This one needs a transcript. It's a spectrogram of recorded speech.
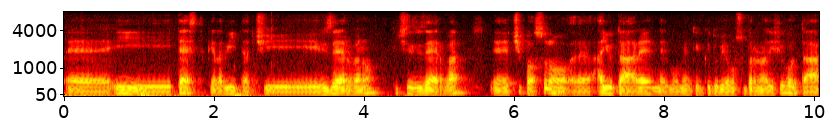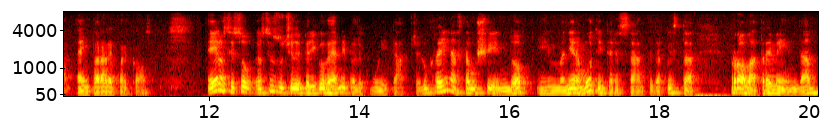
Eh, I test che la vita ci riservano, che ci riserva, eh, ci possono eh, aiutare nel momento in cui dobbiamo superare una difficoltà a imparare qualcosa. E lo stesso, lo stesso succede per i governi e per le comunità. Cioè, L'Ucraina sta uscendo in maniera molto interessante da questa prova tremenda,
